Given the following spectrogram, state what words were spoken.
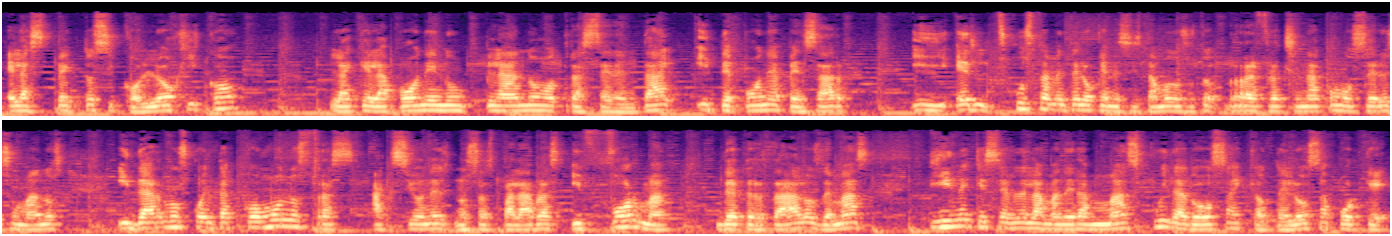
el aspecto psicológico la que la pone en un plano trascendental y te pone a pensar y es justamente lo que necesitamos nosotros, reflexionar como seres humanos y darnos cuenta cómo nuestras acciones, nuestras palabras y forma de tratar a los demás tiene que ser de la manera más cuidadosa y cautelosa porque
